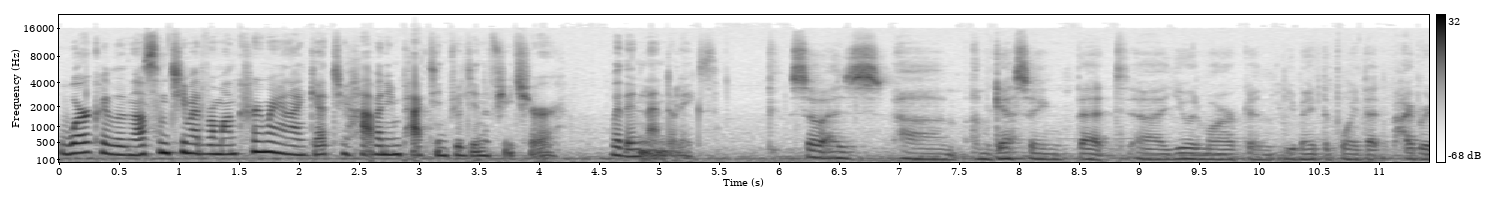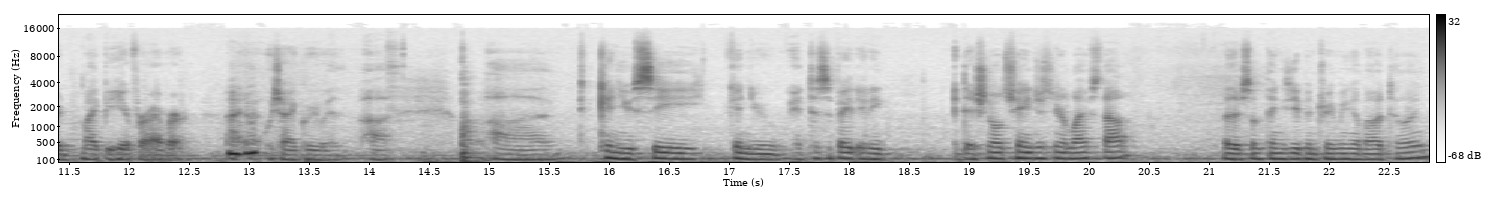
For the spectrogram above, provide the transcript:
work with an awesome team at Vermont Creamery, and I get to have an impact in building the future within Land O'Lakes. So, as um, I'm guessing that uh, you and Mark, and you made the point that hybrid might be here forever, mm-hmm. I, which I agree with. Uh, uh, can you see? Can you anticipate any additional changes in your lifestyle? Are there some things you've been dreaming about doing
